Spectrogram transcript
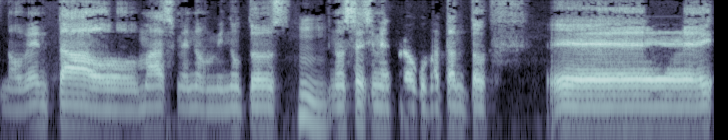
90 o más menos minutos, hmm. no sé si me preocupa tanto. Eh,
